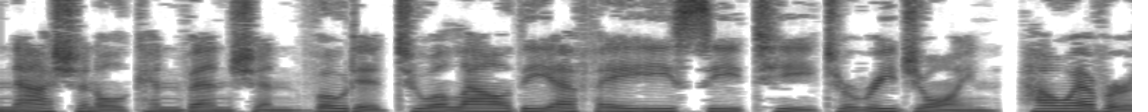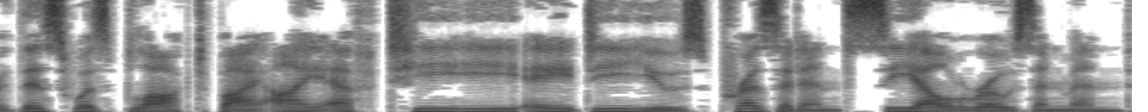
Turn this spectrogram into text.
National Convention voted to allow the FAECT to rejoin, however this was blocked by IFTEADU's president C. L. Rosenmund.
